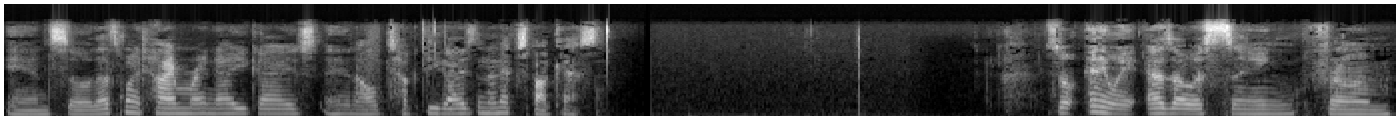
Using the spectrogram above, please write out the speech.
And so that's my time right now, you guys, and I'll talk to you guys in the next podcast. So anyway, as I was saying from,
